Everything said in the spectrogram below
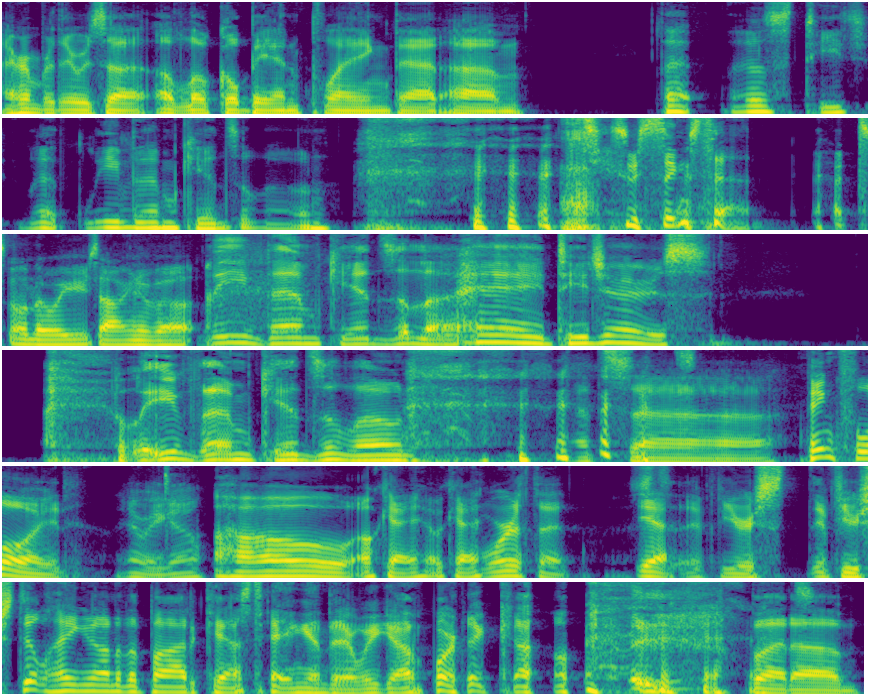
I remember there was a, a local band playing that. Um, let those teach let leave them kids alone. Who sings that? I don't know what you're talking about. Leave them kids alone. Hey, teachers. leave them kids alone. That's uh Pink Floyd. There we go. Oh, okay, okay. Worth it. Yeah. If you're if you're still hanging on to the podcast, hang in there. We got more to go. but um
